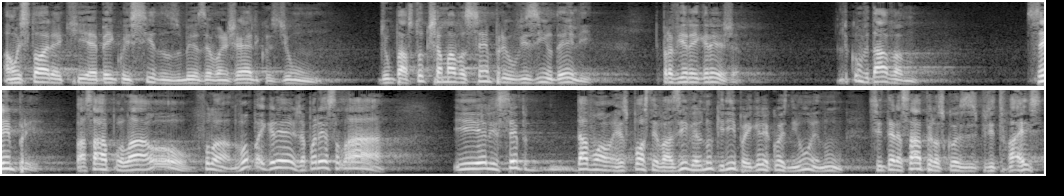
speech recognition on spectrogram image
Há uma história que é bem conhecida nos meios evangélicos de um, de um pastor que chamava sempre o vizinho dele para vir à igreja. Ele convidava sempre, passava por lá, ô oh, fulano, vamos para a igreja, apareça lá. E ele sempre dava uma resposta evasiva, ele não queria ir para a igreja coisa nenhuma, ele não se interessava pelas coisas espirituais.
